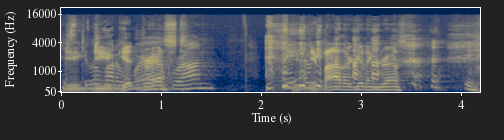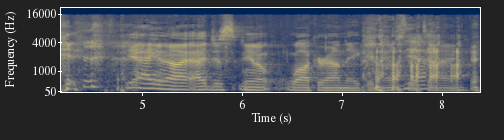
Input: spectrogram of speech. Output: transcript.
Just you- do, do you a lot get of work, dressed? run. Do you bother getting dressed? Yeah, you know, I, I just you know walk around naked most of the time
